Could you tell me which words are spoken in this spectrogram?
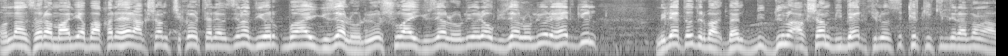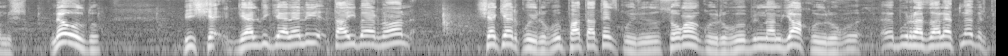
Ondan sonra Maliye Bakanı her akşam çıkıyor televizyona diyor bu ay güzel oluyor, şu ay güzel oluyor, o güzel oluyor. Her gün millet odur bak ben dün akşam biber kilosu 42 liradan almıştım. Ne oldu? Bir şey, geldi geleli Tayyip Erdoğan şeker kuyruğu, patates kuyruğu, soğan kuyruğu, bilmem yağ kuyruğu. E, bu rezalet nedir ki?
